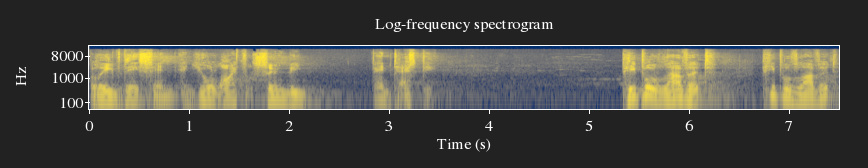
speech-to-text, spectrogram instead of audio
Believe this, and, and your life will soon be fantastic. People love it. People love it.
